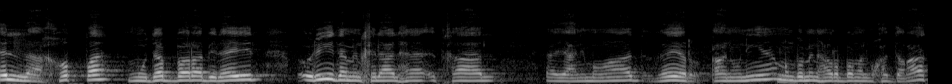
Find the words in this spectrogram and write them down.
إلا خطة مدبرة بليل أريد من خلالها إدخال يعني مواد غير قانونية من ضمنها ربما المخدرات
